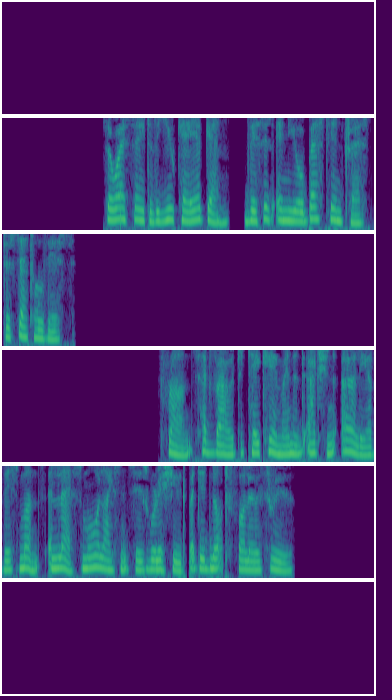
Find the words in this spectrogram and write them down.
So I say to the UK again, this is in your best interest to settle this. France had vowed to take him in and action earlier this month unless more licenses were issued but did not follow through.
